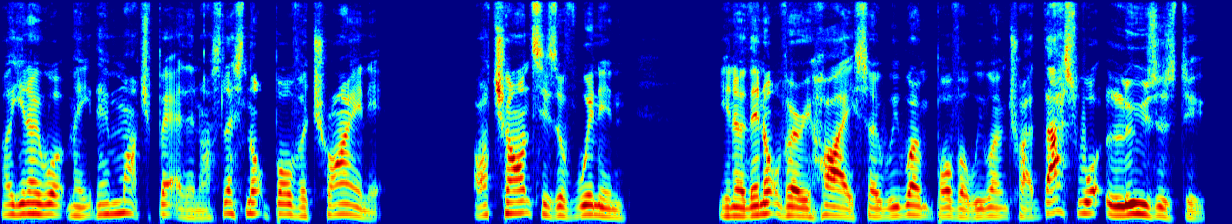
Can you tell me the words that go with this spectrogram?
oh, you know what, mate, they're much better than us. Let's not bother trying it. Our chances of winning, you know, they're not very high, so we won't bother. We won't try. That's what losers do.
